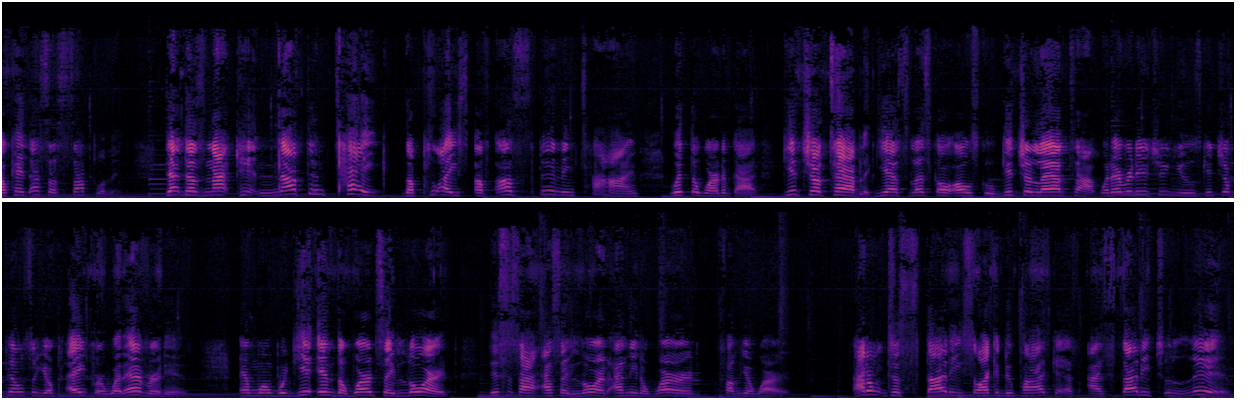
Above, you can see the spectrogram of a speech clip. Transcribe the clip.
Okay, that's a supplement. That does not, can't nothing take the place of us spending time with the Word of God. Get your tablet. Yes, let's go old school. Get your laptop, whatever it is you use. Get your pencil, your paper, whatever it is. And when we get in the Word, say, Lord, this is how I say, Lord, I need a word from your Word. I don't just study so I can do podcasts. I study to live.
